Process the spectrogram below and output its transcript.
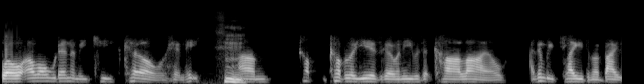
well our old enemy Keith Curle, really. Hmm. Um, a couple of years ago when he was at Carlisle, I think we played them about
